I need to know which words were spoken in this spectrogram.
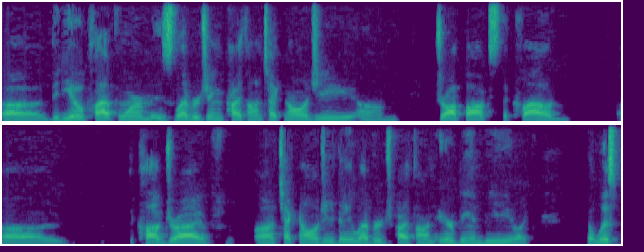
uh, video platform is leveraging Python technology. Um, Dropbox, the cloud, uh, the cloud drive uh, technology. They leverage Python, Airbnb, like the list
